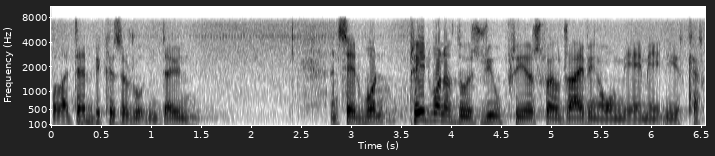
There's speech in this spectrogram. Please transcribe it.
Well, I did because I wrote them down. And said one, prayed one of those real prayers while driving along the M8 near Kirk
